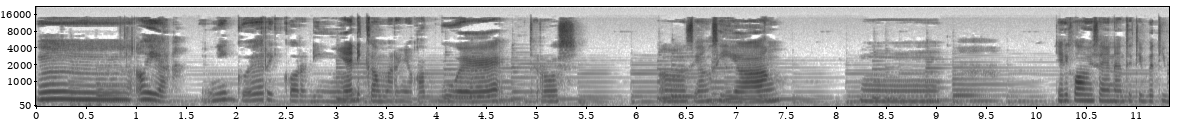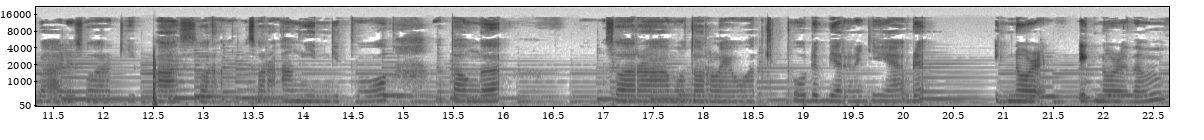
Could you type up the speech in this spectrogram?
Hmm, oh ya, ini gue recordingnya di kamar nyokap gue, terus uh, siang-siang. Hmm, jadi kalau misalnya nanti tiba-tiba ada suara kipas suara suara angin gitu atau enggak suara motor lewat gitu udah biarin aja ya udah ignore ignore them.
